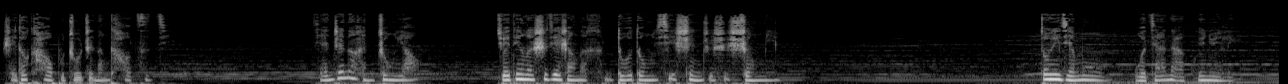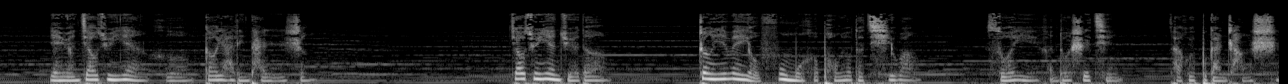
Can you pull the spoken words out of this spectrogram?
谁都靠不住，只能靠自己。钱真的很重要，决定了世界上的很多东西，甚至是生命。综艺节目《我家那闺女》里，演员焦俊艳和高亚麟谈人生。焦俊艳觉得，正因为有父母和朋友的期望，所以很多事情才会不敢尝试。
